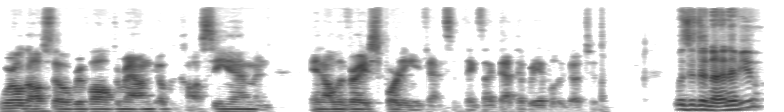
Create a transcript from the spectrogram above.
world also revolved around the Oakland Coliseum and and all the various sporting events and things like that that we're able to go to. Was it the nine of you?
